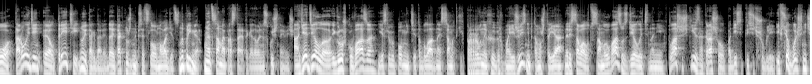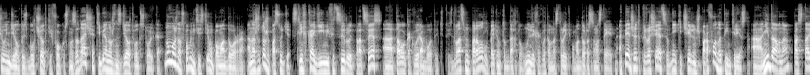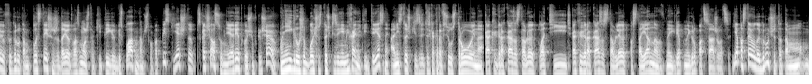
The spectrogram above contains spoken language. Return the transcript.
О второй день, Л третий, ну и так далее, да, и так нужно написать слово молодец. Например, это самая простая такая довольно скучная вещь. А я делал э, игрушку Ваза, если вы помните, это была одна из самых таких прорывных игр в моей жизни, потому что я нарисовал эту самую вазу, сделал эти на ней плашечки и закрашивал по 10 тысяч рублей. И все, больше ничего не делал. То есть был четкий фокус на задаче, тебе нужно сделать вот столько. Ну, можно вспомнить систему Помодоро. Она же тоже, по сути, слегка геймифицирует процесс а, того, как вы работаете. То есть 20 минут поработал, 5 минут отдохнул. Ну, или как вы там настроите Помодоро самостоятельно. Опять же, это превращается в некий челлендж-марафон, это интересно. А недавно, поставив игру, там, PlayStation же дает возможность там какие-то игры бесплатно, там, что по подписке, я что-то скачался, у меня я редко очень включаю. Мне игры уже больше с точки зрения механики интересны, а не с точки зрения, то есть как это все устроено, как игрока заставляют платить, как игрока заставляют постоянно на, игре, на игру подсаживаться. Я поставил игру что-то там,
